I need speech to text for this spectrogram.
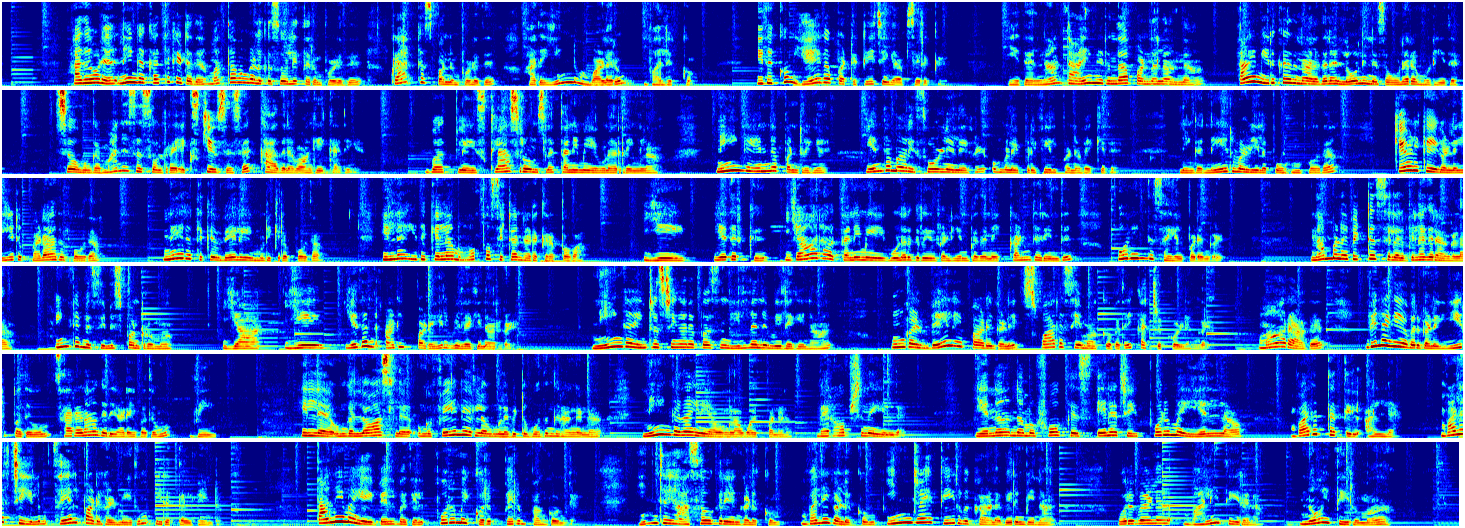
அதோட நீங்கள் கற்றுக்கிட்டதை மற்றவங்களுக்கு சொல்லித்தரும் பொழுது ப்ராக்டிஸ் பண்ணும் பொழுது அது இன்னும் வளரும் வலுக்கும். இதுக்கும் ஏகப்பட்ட டீச்சிங் ஆப்ஸ் இருக்குது இதெல்லாம் டைம் இருந்தால் பண்ணலான்னா டைம் இருக்கிறதுனால தானே லோன்லினஸை உணர முடியுது. ஸோ உங்கள் மனசு சொல்கிற எக்ஸ்கியூசஸை காதில் வாங்கிக்காதீங்க. ஒர்க் பிளேஸ் கிளாஸ் ரூம்ஸில் தனிமையை உணர்றீங்களா? நீங்கள் என்ன பண்ணுறீங்க எந்த மாதிரி சூழ்நிலைகள் உங்களை இப்படி ஃபீல் பண்ண வைக்குது? நீங்கள் நேர் வழியில் போகும்போதா கேளிக்கைகளில் ஈடுபடாத போதா? நேரத்துக்கு வேலையை முடிக்கிற போதா? இல்லை இதுக்கெல்லாம் ஆப்போசிட்டாக நடக்கிறப்பவா? ஏன்? எதற்கு? யாரால் தனிமையை உணர்கிறீர்கள் என்பதனை கண்டறிந்து புரிந்து செயல்படுங்கள். நம்மளை விட்டு சிலர் விலகிறாங்களா? இன்டிமெசி மிஸ் பண்ணுறோமா யார் ஏன் எதன் அடிப்படையில் விலகினார்கள்? நீங்கள் இன்ட்ரெஸ்டிங்கான பர்சன் இல்லைன்னு விலகினால் உங்கள் வேலைப்பாடுகளை சுவாரஸ்யமாக்குவதை கற்றுக்கொள்ளுங்கள். மாறாக விலகியவர்களை ஈர்ப்பதும் சரணாகதி அடைவதும் வீண். இல்லை உங்கள் லாஸில் உங்கள் ஃபெயிலியரில் உங்களை விட்டு ஒதுங்குறாங்கன்னா நீங்கள் தான் இனி அவங்கள அவாய்ட் பண்ணணும். வேறு ஆப்ஷனே இல்லை. ஏன்னா நம்ம ஃபோக்கஸ் எனர்ஜி பொறுமை எல்லாம் வருத்தத்தில் அல்ல. வளர்ச்சியிலும் செயல்பாடுகள் மீதும் இருத்தல் வேண்டும். தனிமையை வெல்வதில் பொறுமைக்கொரு பெரும் பங்குண்டு. இன்றைய அசௌகரியங்களுக்கும் வலிகளுக்கும் இன்றே தீர்வு காண விரும்பினால் ஒருவேளை வலி தீரலாம் நோய் தீருமா?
